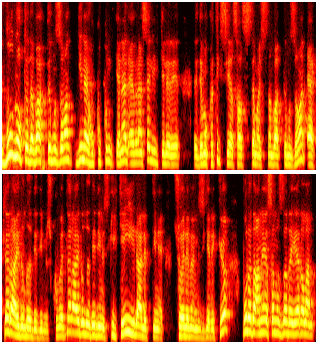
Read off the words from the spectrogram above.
Bu noktada baktığımız zaman yine hukukun genel evrensel ilkeleri, e, demokratik siyasal sistem açısından baktığımız zaman erkler ayrılığı dediğimiz, kuvvetler ayrılığı dediğimiz ilkeyi ihlal ettiğini söylememiz gerekiyor. Burada anayasamızda da yer alan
